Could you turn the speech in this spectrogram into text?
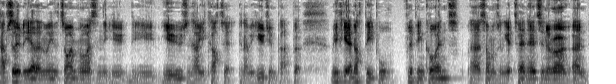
Absolutely, yeah. I mean, the time horizon that you that you use and how you cut it can have a huge impact. But I mean, if you get enough people flipping coins, uh, someone's going to get ten heads in a row, and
